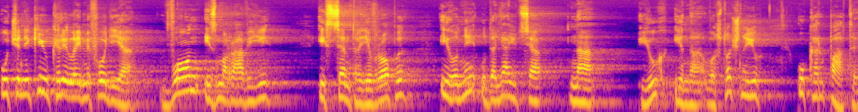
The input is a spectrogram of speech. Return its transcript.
учеників Кирила і Мефодія вон із Моравії, із центру Європи, і вони удаляються на юг і на восточний юг у Карпати.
